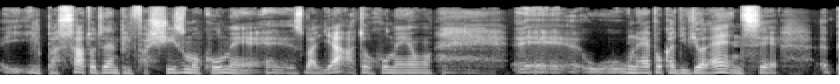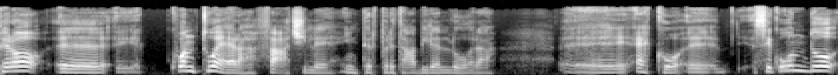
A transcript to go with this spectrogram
il passato, ad esempio il fascismo, come eh, sbagliato, come un, eh, un'epoca di violenze, però eh, quanto era facile interpretabile allora? Eh, ecco, eh, secondo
